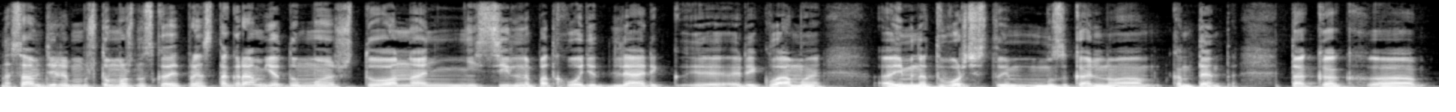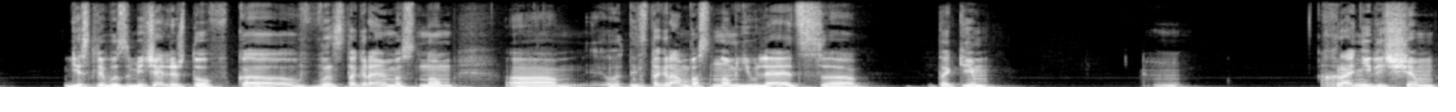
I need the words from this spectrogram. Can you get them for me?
На самом деле, что можно сказать про Инстаграм, я думаю, что она не сильно подходит для э, рекламы а именно творчества и музыкального контента, так как э, если вы замечали, что в, в Инстаграме в основном э, Инстаграм в основном является таким хранилищем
